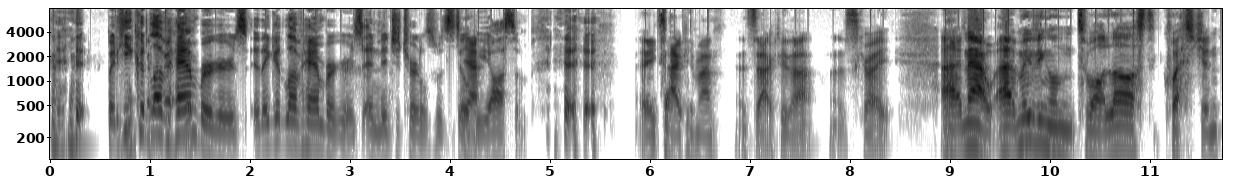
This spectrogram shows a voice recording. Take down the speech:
but he could love hamburgers. They could love hamburgers, and Ninja Turtles would still be awesome. Exactly, man. Exactly that. That's great. Uh, now, uh, moving on to our last question.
